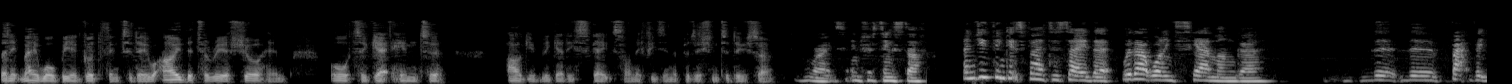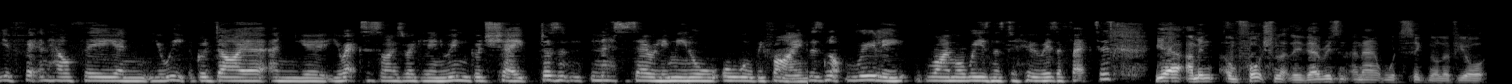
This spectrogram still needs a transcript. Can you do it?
then it may well be a good thing to do, either to reassure him or to get him to arguably get his skates on if he's in a position to do so. Right, interesting stuff. And do you think it's fair to say that without wanting to scaremonger, the the fact that you're fit and healthy and you eat a good diet and you you exercise regularly and you're in good shape doesn't necessarily mean all all will be fine. There's not really rhyme or reason as to who is affected. Yeah, I mean, unfortunately, there isn't an outward signal of your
